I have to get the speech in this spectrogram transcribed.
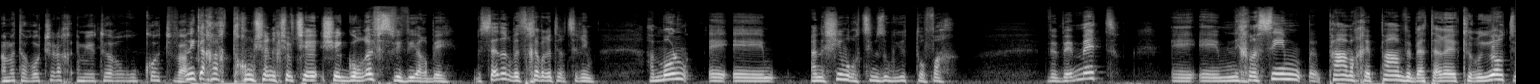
המטרות שלך הן יותר ארוכות טווח. אני אקח לך תחום שאני חושבת ש, שגורף סביבי הרבה, בסדר? וזה חבר'ה יותר צעירים. המון אה, אה, אנשים רוצים זוגיות טובה. ובאמת, נכנסים פעם אחרי פעם ובאתרי היכרויות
